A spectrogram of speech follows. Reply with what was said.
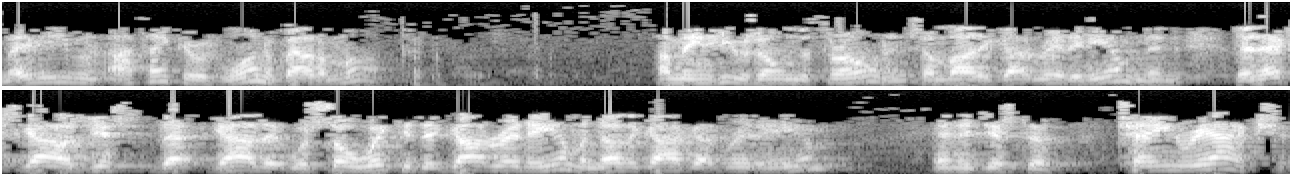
maybe even, I think there was one about a month. I mean, he was on the throne and somebody got rid of him, and the next guy was just that guy that was so wicked that got rid of him, another guy got rid of him, and it's just a chain reaction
